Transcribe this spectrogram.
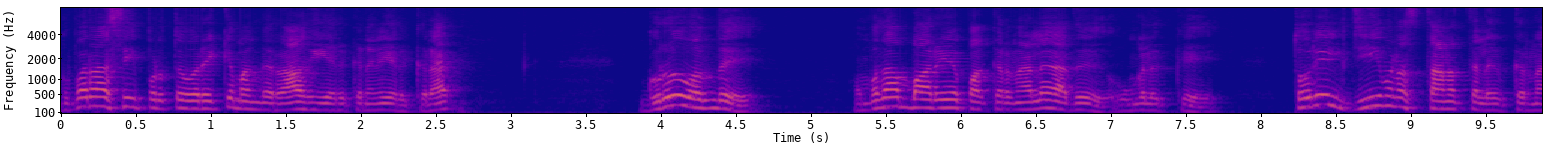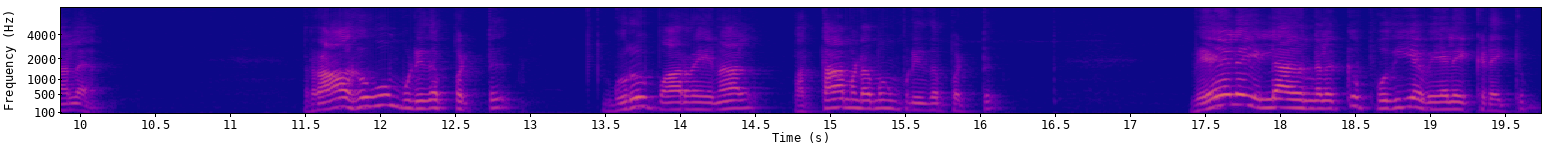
கும்பராசியை பொறுத்த வரைக்கும் அங்கே ராகு ஏற்கனவே இருக்கிறார். குரு வந்து ஒன்பதாம் பார்வையை பார்க்குறனால அது உங்களுக்கு தொழில் ஜீவனஸ்தானத்தில் இருக்கிறனால ராகுவும் புனிதப்பட்டு குரு பார்வையினால் பத்தாம் இடமும் புனிதப்பட்டு வேலை இல்லாதவங்களுக்கு புதிய வேலை கிடைக்கும்.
